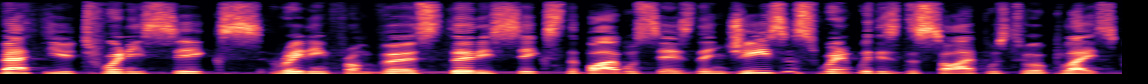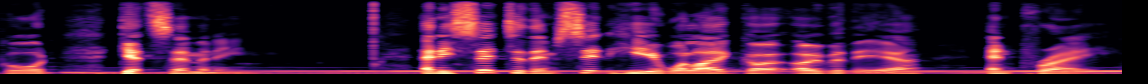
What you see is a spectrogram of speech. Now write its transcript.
Matthew 26, reading from verse 36, the Bible says, Then Jesus went with his disciples to a place called Gethsemane. And he said to them, Sit here while I go over there and pray.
